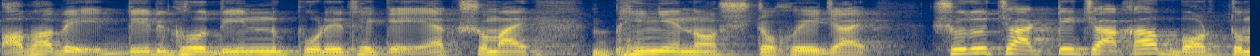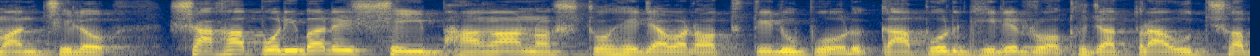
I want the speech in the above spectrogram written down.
অভাবে দীর্ঘদিন পড়ে থেকে একসময় ভেঙে নষ্ট হয়ে যায়। শুধু চারটি চাকা বর্তমান ছিল। শাখা পরিবারের সেই ভাঙা নষ্ট হয়ে যাওয়া রথটির উপর কাপড় ঘিরে রথযাত্রা উৎসব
